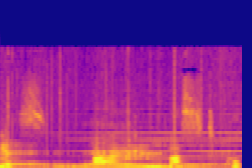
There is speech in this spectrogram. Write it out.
Yes, I must cook.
